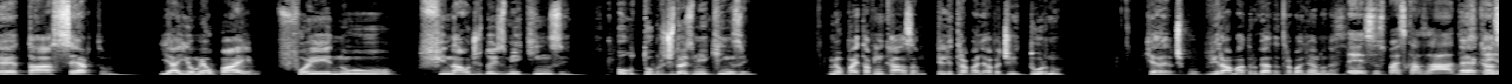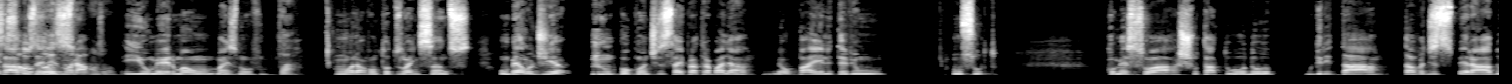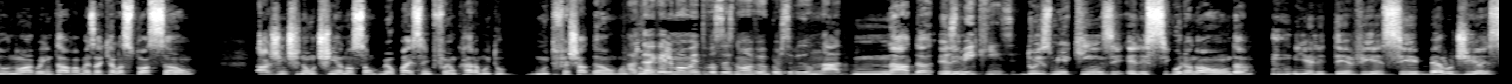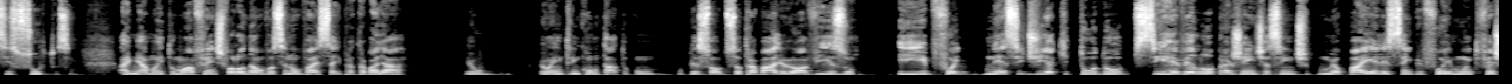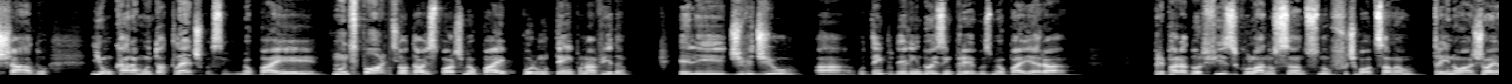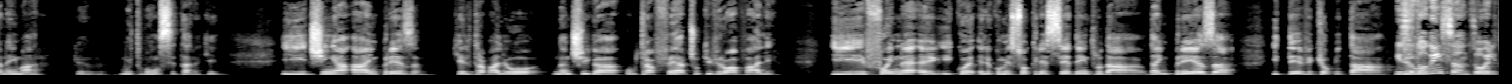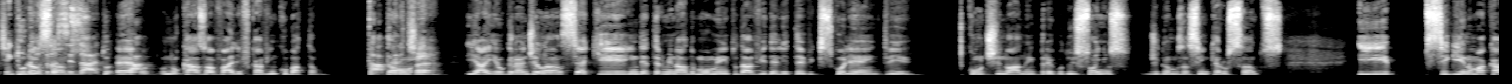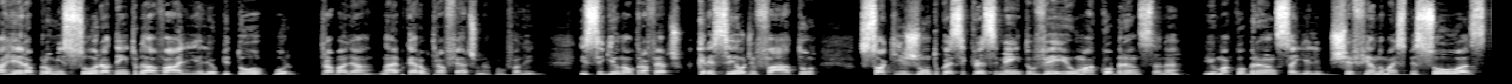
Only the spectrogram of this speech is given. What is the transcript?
É, tá certo. E aí, o meu pai foi no final de 2015, outubro de 2015. Meu pai estava em casa, ele trabalhava de turno, que é tipo virar a madrugada trabalhando, né? É, seus pais casados. É, e casados, Só os dois eles- moravam juntos. E o meu irmão mais novo. Tá. Moravam todos lá em Santos. Um belo dia, um pouco antes de sair para trabalhar, meu pai ele teve um, um surto. Começou a chutar tudo, gritar, estava desesperado, não aguentava mais aquela situação. A gente não tinha noção. Meu pai sempre foi um cara muito, muito fechadão, muito Até aquele momento vocês não haviam percebido nada. nada. Ele 2015. 2015, ele segurando a onda e ele teve esse belo dia, esse surto, assim. Aí minha mãe tomou a frente e falou: não, você não vai sair para trabalhar. Eu, eu entro em contato com o pessoal do seu trabalho, eu aviso. E foi nesse dia que tudo se revelou pra gente, assim. Tipo, meu pai, ele sempre foi muito fechado e um cara muito atlético, assim. Meu pai... Muito esporte. Total esporte. Meu pai, por um tempo na vida, ele dividiu a- o tempo dele em dois empregos. Meu pai era preparador físico lá no Santos, no futebol de salão, treinou a joia Neymar, que é muito bom citar aqui, e tinha a empresa, que ele trabalhou na antiga Ultrafértil, que virou a Vale. E foi, né, e co- ele começou a crescer dentro da, da empresa e teve que optar. Isso pelo- tudo em Santos, ou ele tinha que ir tudo pra em outra Santos. cidade? É, tá, no caso, a Vale ficava em Cubatão. tá Então, pertinho. é. E aí o grande lance é que em determinado momento da vida ele teve que escolher entre continuar no emprego dos sonhos, digamos assim, que era o Santos, e seguir numa carreira promissora dentro da Vale. Ele optou por trabalhar, na época era Ultrafértil, né, como eu falei, e seguiu na Ultrafértil. Cresceu de fato, só que junto com esse crescimento veio uma cobrança, né? E uma cobrança, e ele chefiando mais pessoas,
